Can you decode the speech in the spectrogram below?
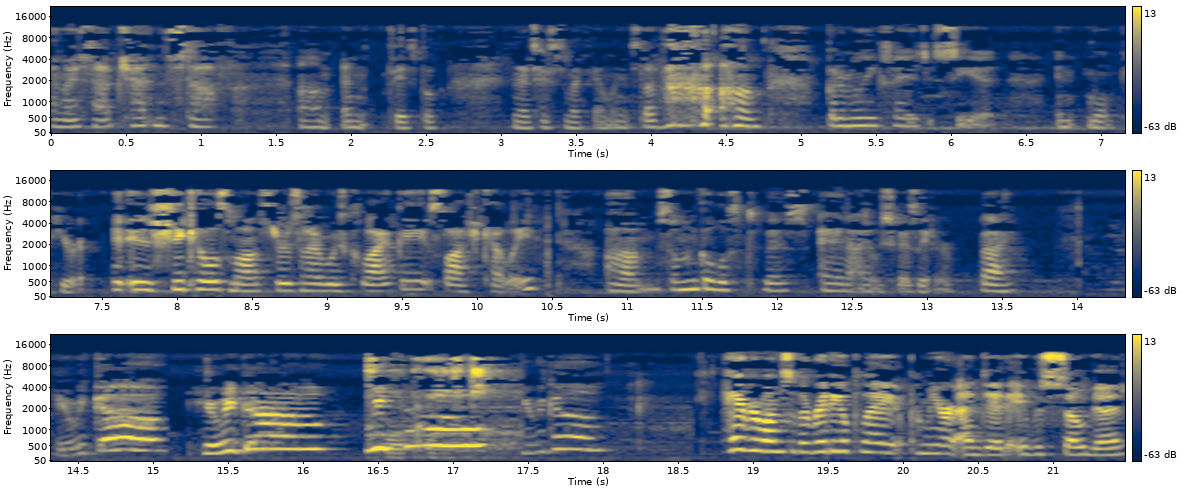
and my Snapchat and stuff, um, and Facebook, and I texted my family and stuff. um, but I'm really excited to see it and well hear it. It is She Kills Monsters, and I was Calliope slash Kelly. Um, so I'm gonna go listen to this, and I will see you guys later. Bye. Here we go. Here we go. Here we go. Here we go. Hey everyone, so the radio play premiere ended. It was so good.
